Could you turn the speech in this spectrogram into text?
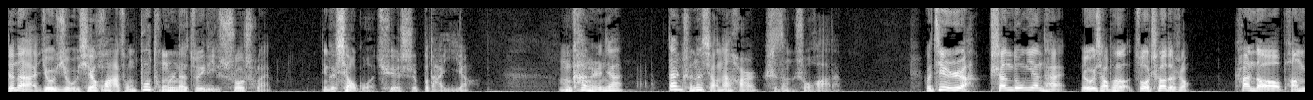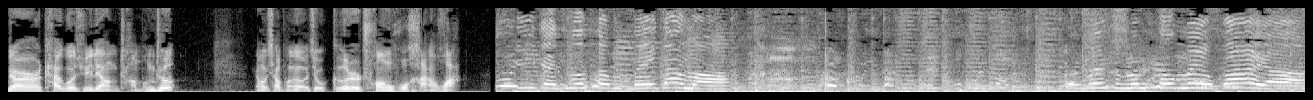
真的，有有些话从不同人的嘴里说出来，那个效果确实不大一样。我们看看人家单纯的小男孩是怎么说话的。说近日啊，山东烟台有个小朋友坐车的时候，看到旁边开过去一辆敞篷车，然后小朋友就隔着窗户喊话：“你在车上没干嘛？为什么车没有盖呀？”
